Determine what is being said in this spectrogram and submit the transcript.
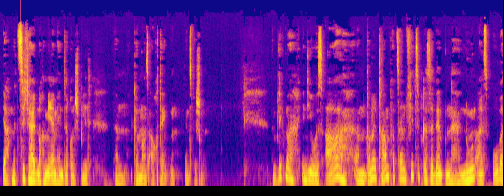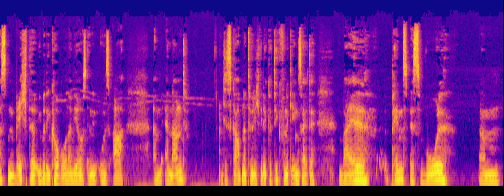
ja mit Sicherheit noch mehr im Hintergrund spielt, ähm, können wir uns auch denken inzwischen. Dann blicken wir in die USA. Ähm, Donald Trump hat seinen Vizepräsidenten nun als obersten Wächter über den Coronavirus in den USA ähm, ernannt. Und es gab natürlich wieder Kritik von der Gegenseite, weil Pence es wohl ähm,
